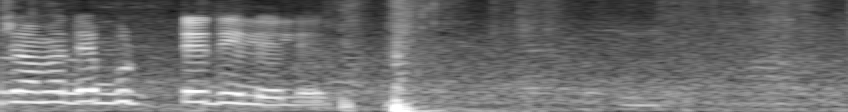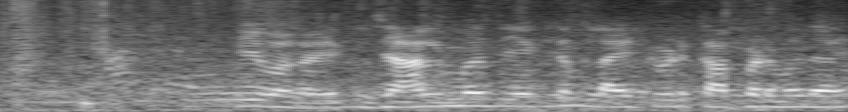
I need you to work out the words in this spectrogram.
ज्यामध्ये बुट्टे दिलेले आहेत. हे बघा एक जालमध्ये एकदम लाइट वेट कापडमध्ये आहे.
